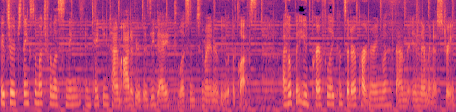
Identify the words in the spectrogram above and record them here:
Faith Church, thanks so much for listening and taking time out of your busy day to listen to my interview with the Cloughs. I hope that you'd prayerfully consider partnering with them in their ministry.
